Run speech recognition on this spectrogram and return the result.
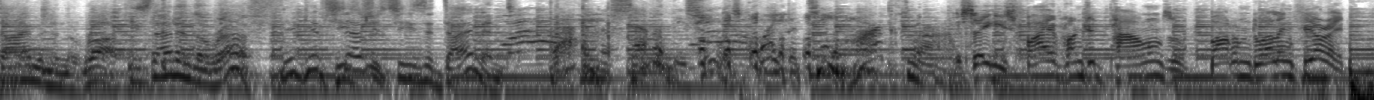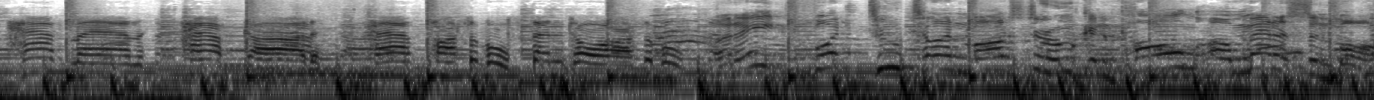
Diamond in the rough. He's not in the rough. You give he's just he's a diamond. Back in the 70s, he was quite the team heartthrob. They say he's 500 pounds of bottom-dwelling fury. Half man, half god, half possible centaur. Possible. An eight foot, two ton monster who can palm a medicine ball.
